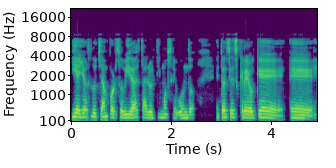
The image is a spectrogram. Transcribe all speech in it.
y ellos luchan por su vida hasta el último segundo. Entonces creo que eh,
